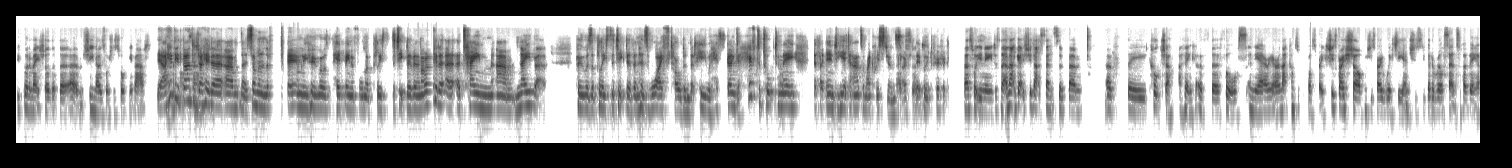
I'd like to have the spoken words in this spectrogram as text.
you've got to make sure that the um, she knows what she's talking about. Yeah, I had the advantage. I had a um, no, someone in the family who was had been a former police detective, and I had a, a tame um, neighbour who was a police detective, and his wife told him that he was going to have to talk to me if I, and he had to answer my questions. Excellent. So that worked perfectly. That's what you need, isn't it? And that gets you that sense of um, of the culture, I think, of the force in the area, and that comes across very. She's very sharp and she's very witty, and she's you get a real sense of her being a,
